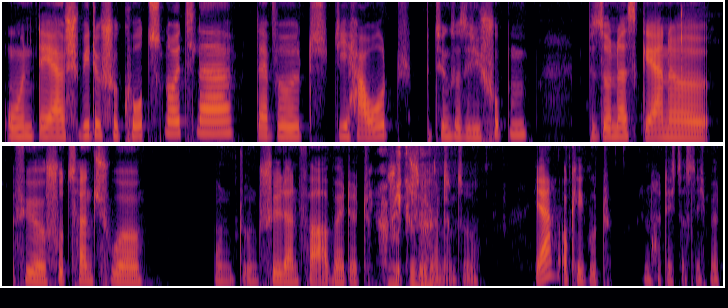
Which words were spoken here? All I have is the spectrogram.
Und der schwedische Kurzschnäuzler, da wird die Haut bzw. die Schuppen besonders gerne für Schutzhandschuhe und, und Schildern verarbeitet. Hab ich gesagt. Und so. Ja, okay, gut. Dann hatte ich das nicht mit.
